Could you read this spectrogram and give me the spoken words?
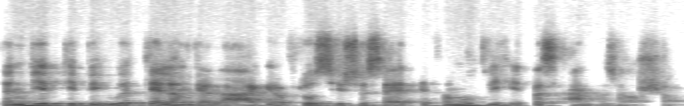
dann wird die Beurteilung der Lage auf russischer Seite vermutlich etwas anders ausschauen.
